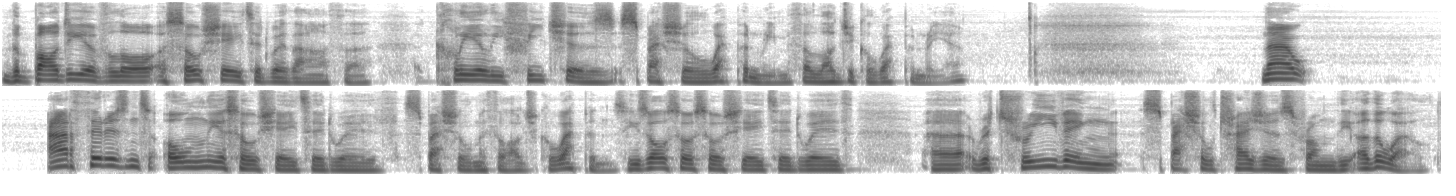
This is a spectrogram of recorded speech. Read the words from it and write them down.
The body of law associated with Arthur clearly features special weaponry, mythological weaponry. Yeah? Now, Arthur isn't only associated with special mythological weapons, he's also associated with uh, retrieving special treasures from the other world.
